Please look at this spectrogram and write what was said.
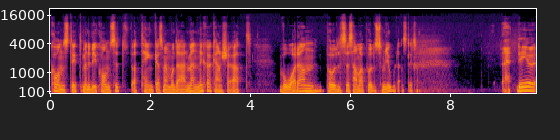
konstigt, men det blir konstigt att tänka som en modern människa kanske, att våran puls är samma puls som jordens. Liksom. Det är ju,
